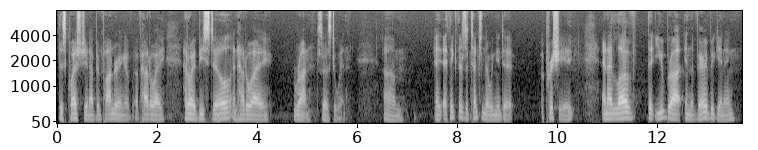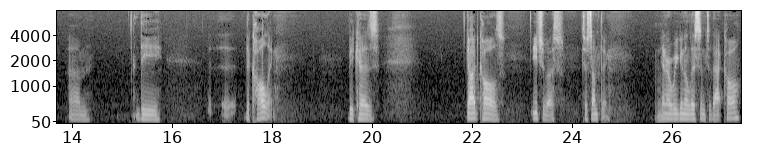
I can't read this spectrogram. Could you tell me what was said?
this question I've been pondering of, of how do I how do I be still and how do I run so as to win. Um, I, I think there's a tension there we need to appreciate, and I love that you brought in the very beginning um, the uh, the calling because God calls each of us to something. Mm. And are we going to listen to that call?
